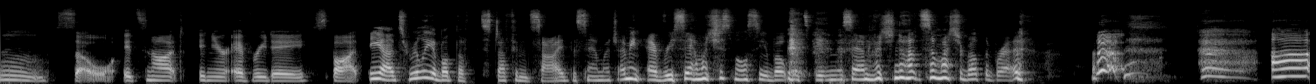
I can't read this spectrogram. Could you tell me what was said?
Mm. So it's not in your everyday spot. Yeah, it's really about the stuff inside the sandwich. I mean, every sandwich is mostly about what's in the sandwich, not so much about the bread. Uh,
